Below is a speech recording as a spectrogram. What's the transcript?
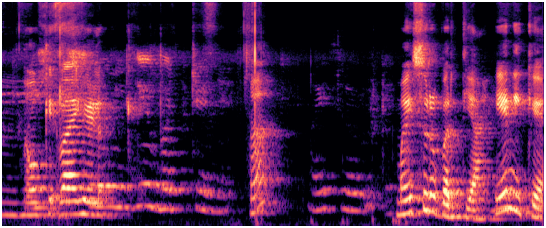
ಹ್ಞೂ ಓಕೆ ಬಾಯ್ ಹೇಳು. ಹಾಂ? ಮೈಸೂರಿಗೆ. ಮೈಸೂರಿಗೆ ಬರ್ತೀಯಾ? ಏನಕ್ಕೆ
